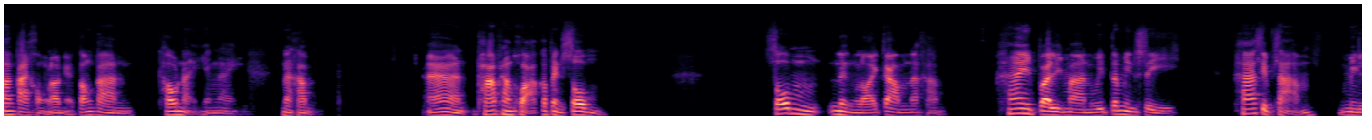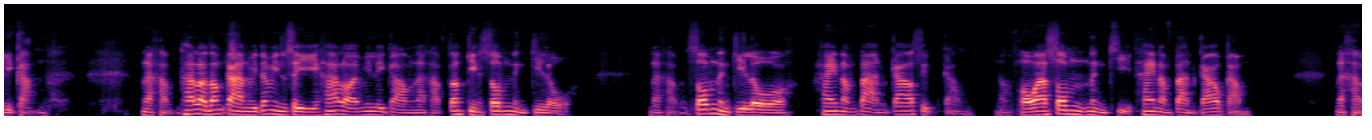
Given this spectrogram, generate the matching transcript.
ร่างกายของเราเนี่ยต้องการเท่าไหนยังไงนะครับอ่าภาพทางขวาก็เป็นส้ม ส้มหนึ่งร้อยกรัมนะครับ ให้ปริมาณวิตามินซีห้าสิบสามมิลลิกรัมนะครับ ถ้าเราต้องการวิตามินซีห้าร้อยมิลลิกรัมนะครับ ต้องกินส้มหนึ่งกิโลนะครับ ส้มหนึ่งกิโลให้น้ำตาลเก้าสิบกรัมเนาะเพราะว่าส้มหนึ่งขีดให้น้ำตาลเก้ากรัม นะครับ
